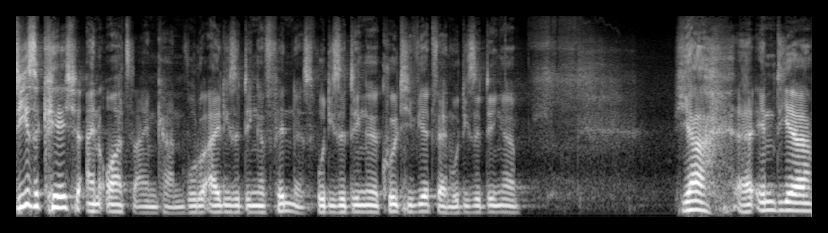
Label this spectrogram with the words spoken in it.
diese Kirche ein Ort sein kann, wo du all diese Dinge findest, wo diese Dinge kultiviert werden, wo diese Dinge ja, äh, in, dir,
